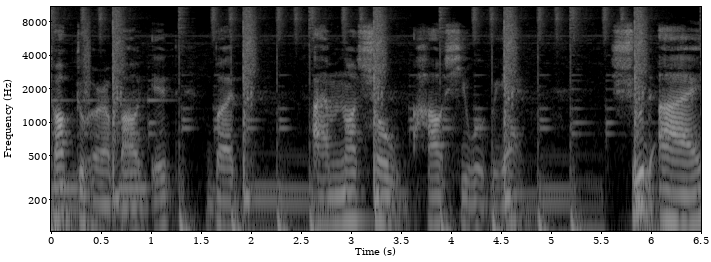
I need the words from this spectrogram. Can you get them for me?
talk to her about it, but I'm not sure how she will react. Should I,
